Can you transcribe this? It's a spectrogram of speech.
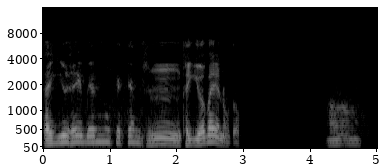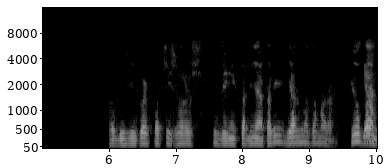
થઈ ગયું છે એ બેનનું કે કેમ છે? હમ થઈ ગયો ભાઈ એનું તો. હા. તો બીજી કોઈ પચીસ વર્ષ સુધીની કન્યા ખરી ધ્યાનમાં તમારા? કયું ગામ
